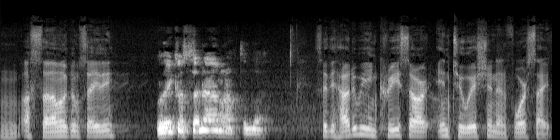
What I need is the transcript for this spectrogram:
Mm. As-salamu alaykum Sayyidi. Walaykum salam rahmatullah. Sayyidi, how do we increase our intuition and foresight?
